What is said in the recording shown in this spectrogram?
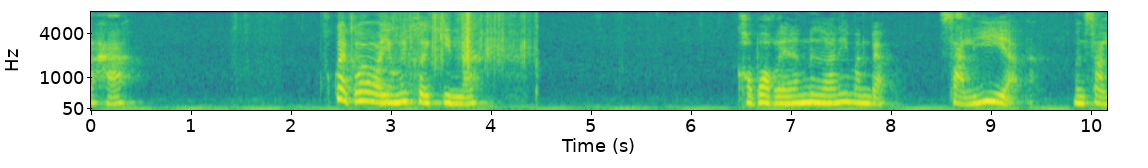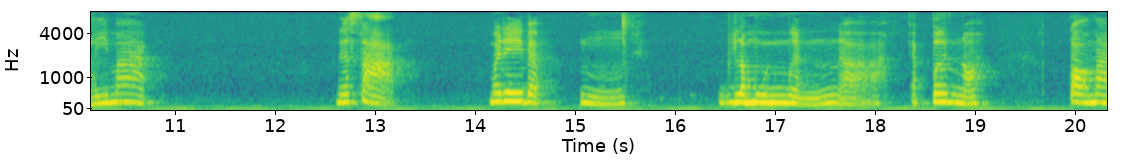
นะคะกุ๊กไก่ก็ยังไม่เคยกินนะ ขอบอกเลยนะเนื้อนี่มันแบบสาลี่อะเหมือนสาลี่มาก เนื้อสากไม่ได้แบบอืละมุนเหมือน เปิลเนาะต่อมา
